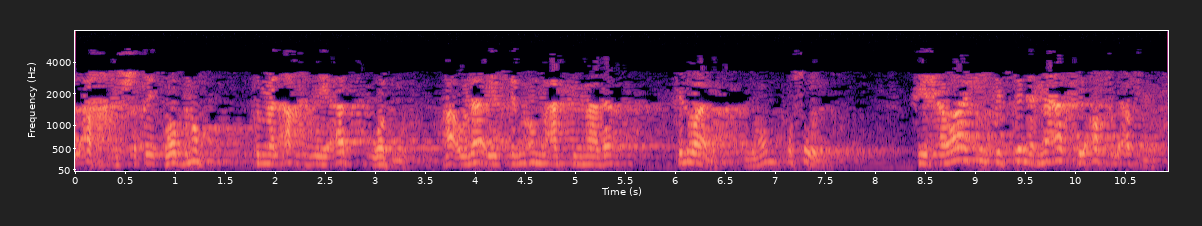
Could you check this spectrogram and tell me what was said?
الأخ الشقيق وابنه ثم الأخ لأب وابنه. هؤلاء يجتمعون معك في ماذا؟ في الوالد اللي هم أصوله في حواشي تجتمع معك في أصل أصلك.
